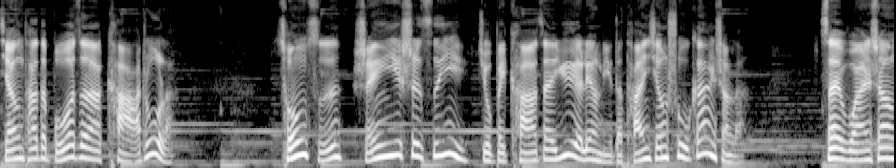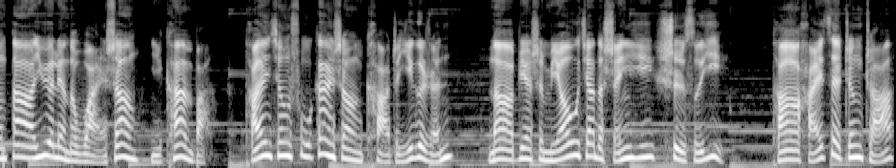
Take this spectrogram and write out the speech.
将他的脖子卡住了。从此，神医释思义就被卡在月亮里的檀香树干上了。在晚上大月亮的晚上，你看吧，檀香树干上卡着一个人，那便是苗家的神医世子义。他还在挣扎，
